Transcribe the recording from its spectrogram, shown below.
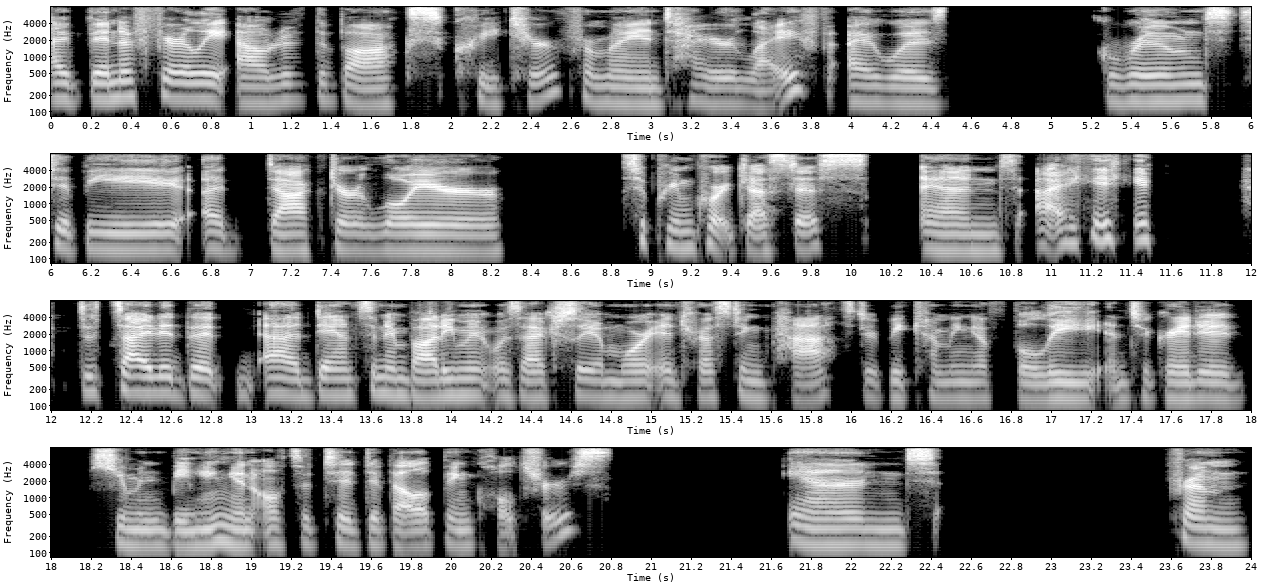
I've been a fairly out of the box creature for my entire life. I was groomed to be a doctor, lawyer, Supreme Court justice, and I decided that uh, dance and embodiment was actually a more interesting path to becoming a fully integrated human being and also to developing cultures. And from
